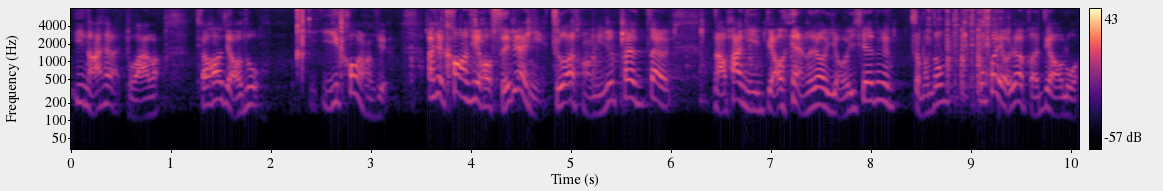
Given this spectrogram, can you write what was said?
一拿下来就完了，调好角度。一扣上去，而且扣上去以后随便你折腾，你就在在，哪怕你表演的时候有一些那个什么都不会有任何掉落，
